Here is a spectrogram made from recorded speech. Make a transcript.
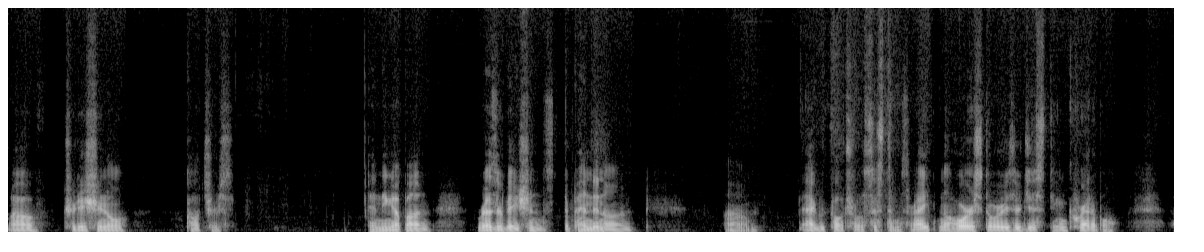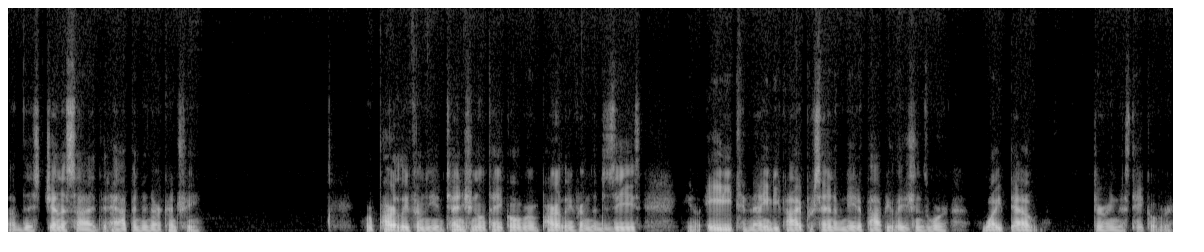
of traditional cultures, ending up on reservations dependent on um, agricultural systems, right? And the horror stories are just incredible of this genocide that happened in our country were partly from the intentional takeover and partly from the disease. You know, 80 to 95% of native populations were wiped out during this takeover.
